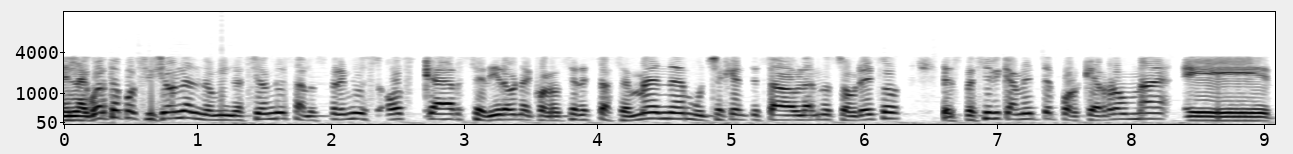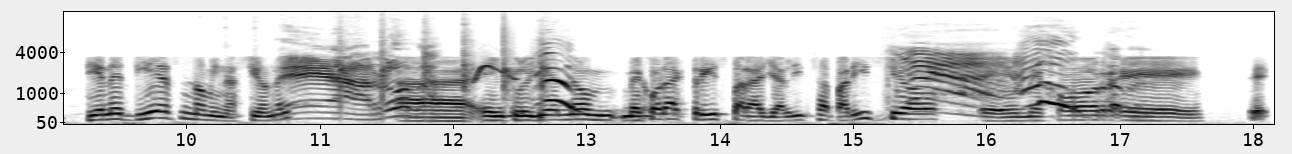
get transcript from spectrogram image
En la cuarta posición, las nominaciones a los premios Oscar se dieron a conocer esta semana. Mucha gente estaba hablando sobre eso, específicamente porque Roma eh, tiene 10 nominaciones, ah, incluyendo mejor actriz para Yalitza Aparicio, eh, mejor. Eh, eh,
